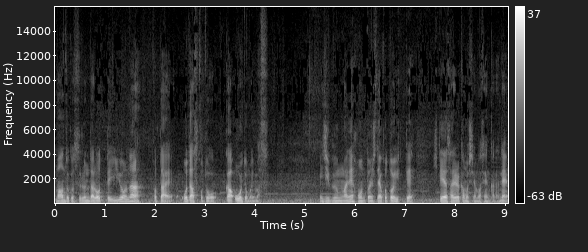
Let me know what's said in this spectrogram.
満足するんだろうっていうような答えを出すことが多いと思います。自分がね本当にしたいことを言って否定されるかもしれませんからね。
